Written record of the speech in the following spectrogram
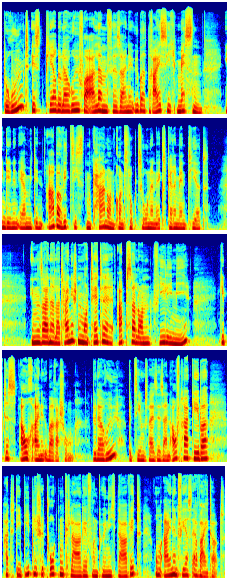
Berühmt ist Pierre de la Rue vor allem für seine über 30 Messen, in denen er mit den aberwitzigsten Kanonkonstruktionen experimentiert. In seiner lateinischen Motette Absalon Fili gibt es auch eine Überraschung. De la Rue bzw. sein Auftraggeber hat die biblische Totenklage von König David um einen Vers erweitert.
